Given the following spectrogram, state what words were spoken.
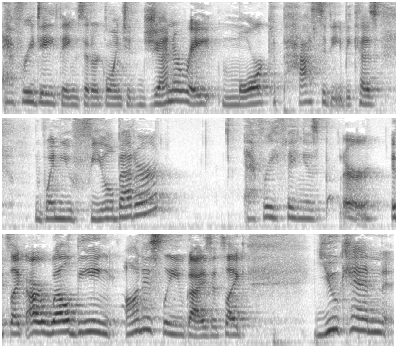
everyday things that are going to generate more capacity because when you feel better, everything is better. It's like our well being, honestly, you guys, it's like you can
